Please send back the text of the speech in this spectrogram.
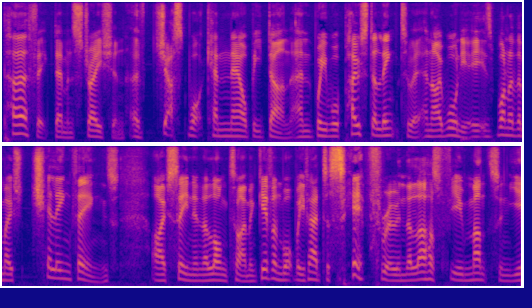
perfect demonstration of just what can now be done. And we will post a link to it. And I warn you, it is one of the most chilling things I've seen in a long time. And given what we've had to sit through in the last few months and years,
